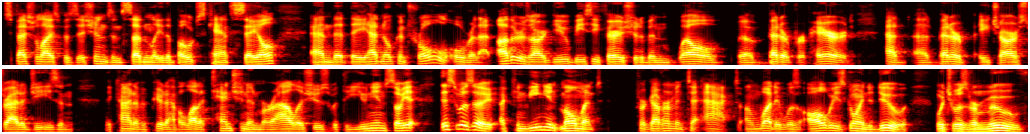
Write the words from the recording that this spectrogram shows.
specialized positions and suddenly the boats can't sail and that they had no control over that. Others argue bc ferries should have been well uh, better prepared had, had better hr strategies and they kind of appear to have a lot of tension and morale issues with the union. So yet this was a, a convenient moment for government to act on what it was always going to do, which was remove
